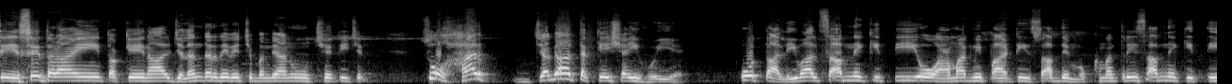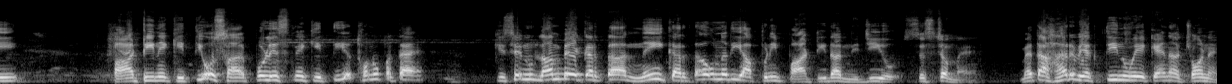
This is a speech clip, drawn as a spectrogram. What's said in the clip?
ਤੇ ਇਸੇ ਤਰ੍ਹਾਂ ਹੀ ਧੱਕੇ ਨਾਲ ਜਲੰਧਰ ਦੇ ਵਿੱਚ ਬੰਦਿਆਂ ਨੂੰ ਛੇਤੀ ਛੇ ਸੋ ਹਰ ਜਗ੍ਹਾ ਧੱਕੇਸ਼ਾਹੀ ਹੋਈ ਹੈ। ਉਹ ਧਾਲੀਵਾਲ ਸਾਹਿਬ ਨੇ ਕੀਤੀ, ਉਹ ਆਮ ਆਦਮੀ ਪਾਰਟੀ ਸਾਹਿਬ ਦੇ ਮੁੱਖ ਮੰਤਰੀ ਸਾਹਿਬ ਨੇ ਕੀਤੀ, ਪਾਰਟੀ ਨੇ ਕੀਤੀ, ਉਹ ਸਾ- ਪੁਲਿਸ ਨੇ ਕੀਤੀ। ਹੈ ਤੁਹਾਨੂੰ ਪਤਾ ਹੈ, ਕਿਸੇ ਨੂੰ ਲਾਂਭੇ ਕਰਤਾ, ਨਹੀਂ ਕਰਤਾ, ਉਹਨਾਂ ਦੀ ਆਪਣੀ ਪਾਰਟੀ ਦਾ ਨਿੱਜੀ ਉਹ ਸਿਸਟਮ ਹੈ। ਮੈਂ ਤਾਂ ਹਰ ਵਿਅਕਤੀ ਨੂੰ ਇਹ ਕਹਿਣਾ ਚਾਹੁੰਦਾ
